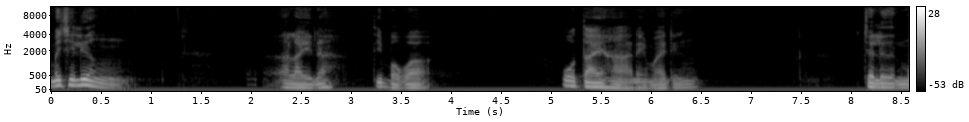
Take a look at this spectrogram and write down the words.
ไม่ใช่เรื่องอะไรนะ ที่บอกว่า โอ้ตายหาเนี่ยหมายถึง เจริญม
